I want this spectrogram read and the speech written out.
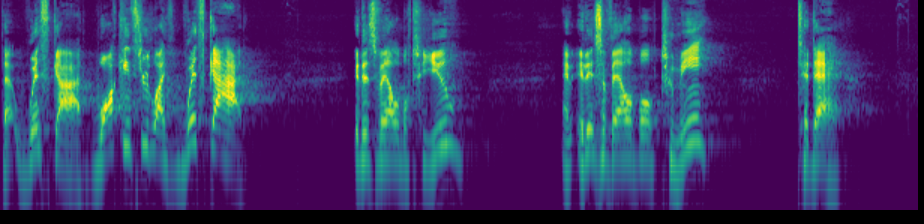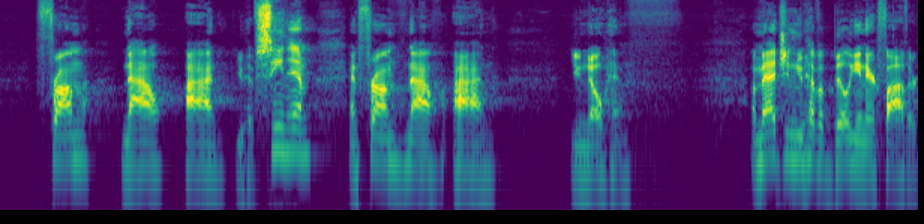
that with God, walking through life with God, it is available to you and it is available to me today. From now on, you have seen him, and from now on, you know him. Imagine you have a billionaire father.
